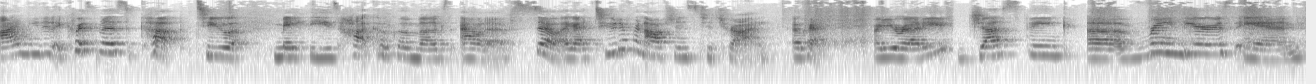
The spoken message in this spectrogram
I needed a Christmas cup to make these hot cocoa mugs out of. So I got two different options to try. Okay, are you ready? Just think of reindeers and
